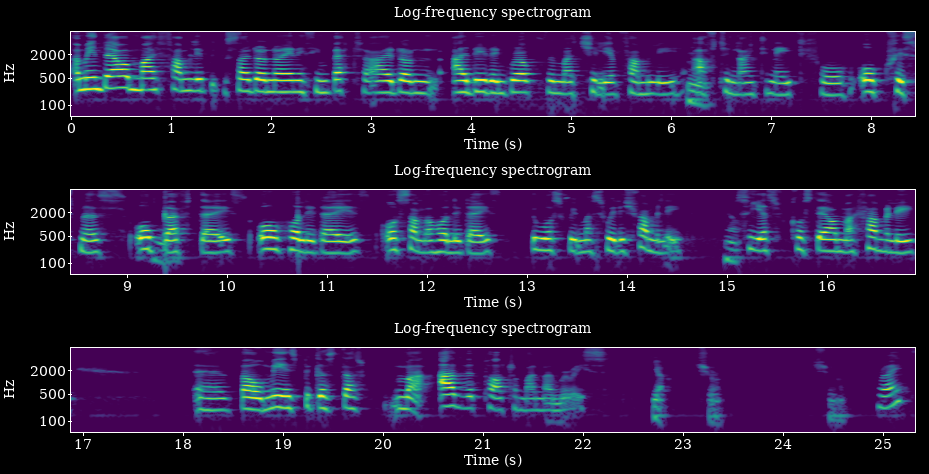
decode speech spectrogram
I mean, they are my family because I don't know anything better. I don't. I didn't grow up with my Chilean family after 1984, or Christmas, or birthdays, or holidays, or summer holidays. It was with my Swedish family. Yeah. So yes, of course, they are my family. Uh, by all means, because that's my other part of my memories. Yeah. Sure. Sure. right?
